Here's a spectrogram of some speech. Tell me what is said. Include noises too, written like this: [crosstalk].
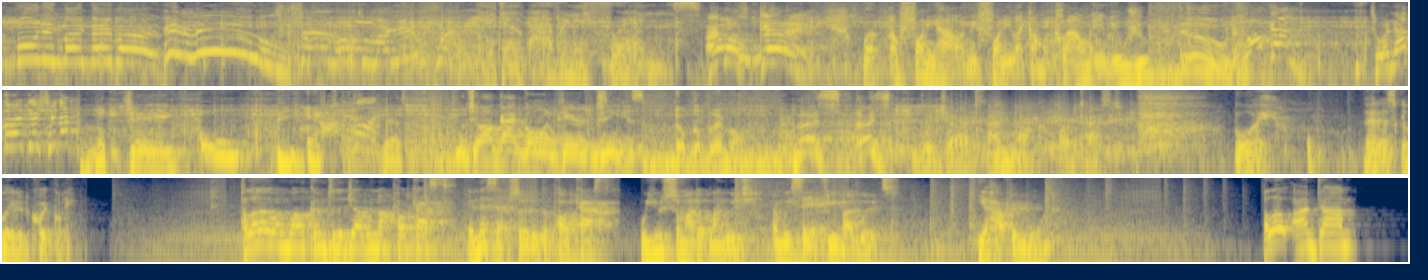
Good morning, my neighbors! Hello! Say hello to my little friend. You don't have any friends. I was kidding. But I'm funny how? I mean, funny like I'm a clown, I amuse you? Dude! Welcome to another edition of J O B. Yes. What y'all got going here is genius. No problemo. This is The Job and Knock podcast. [sighs] Boy, that escalated quickly. Hello and welcome to the Job and Knock podcast. In this episode of the podcast, we use some adult language and we say a few bad words. You have been warned. Hello, I'm Dan.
